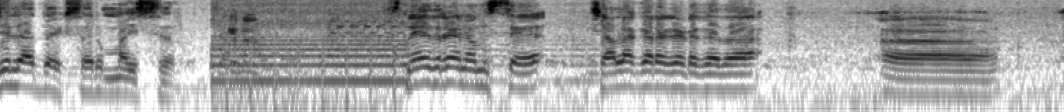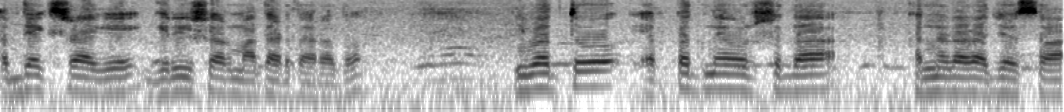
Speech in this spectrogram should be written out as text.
ಜಿಲ್ಲಾಧ್ಯಕ್ಷರು ಮೈಸೂರು. ಸ್ನೇಹಿತರೆ ನಮಸ್ತೆ. ಚಾಲಕರ ಘಟಕದ ಆ, ಅಧ್ಯಕ್ಷರಾಗಿ ಗಿರೀಶ್ ಅವರು ಮಾತಾಡ್ತಾ ಇರೋದು. ಇವತ್ತು ಎಪ್ಪತ್ತನೇ ವರ್ಷದ ಕನ್ನಡ ರಾಜ್ಯೋತ್ಸವ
